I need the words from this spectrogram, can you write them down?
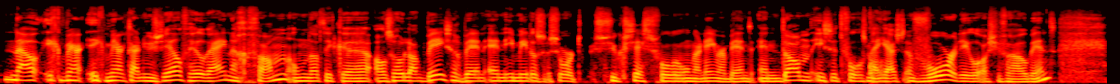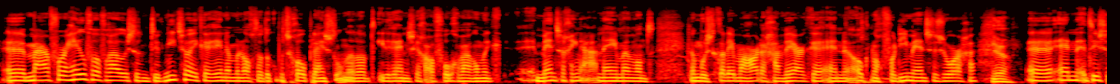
Nou, ik merk, ik merk daar nu zelf heel weinig van. Omdat ik uh, al zo lang bezig ben en inmiddels een soort succesvolle ondernemer ben. En dan is het volgens mij juist een voordeel als je vrouw bent. Uh, maar voor heel veel vrouwen is dat natuurlijk niet zo. Ik herinner me nog dat ik op het schoolplein stond en dat iedereen zich afvroeg waarom ik eh, mensen ging aannemen. Want dan moest ik alleen maar harder gaan werken en ook nog voor die mensen zorgen. Ja. Uh, en het is,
